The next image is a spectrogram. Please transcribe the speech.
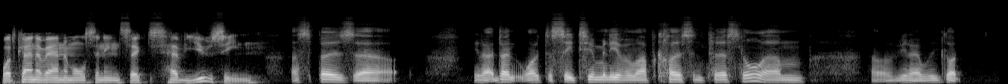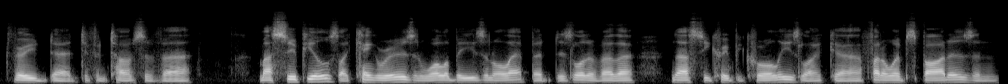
What kind of animals and insects have you seen? I suppose uh, you know I don't like to see too many of them up close and personal. Um, uh, you know we've got very uh, different types of uh, marsupials like kangaroos and wallabies and all that, but there's a lot of other nasty, creepy crawlies like uh, funnel-web spiders and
